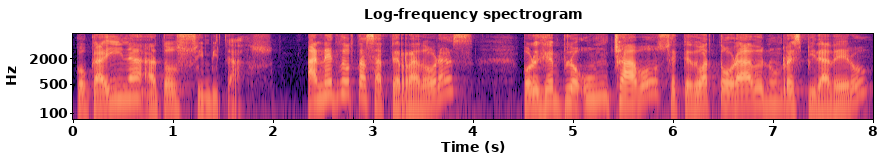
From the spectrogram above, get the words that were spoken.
cocaína a todos sus invitados. Anécdotas aterradoras. Por ejemplo, un chavo se quedó atorado en un respiradero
